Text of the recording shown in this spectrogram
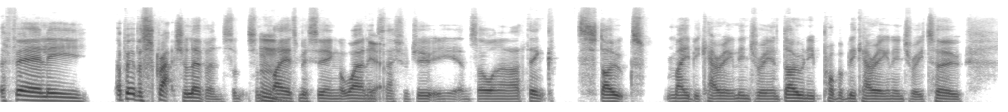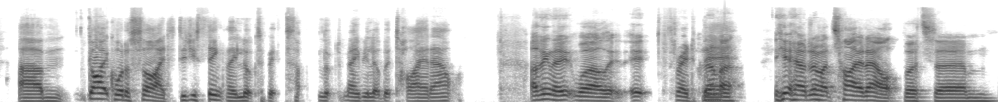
a, fairly a bit of a scratch eleven, some some mm. players missing away on yeah. international duty and so on. And I think Stokes maybe carrying an injury, and Dhoni probably carrying an injury too. Um, Gaikwad aside, did you think they looked a bit t- looked maybe a little bit tired out? I think they well it, it threadbare. Yeah, I don't know about tired out, but um,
